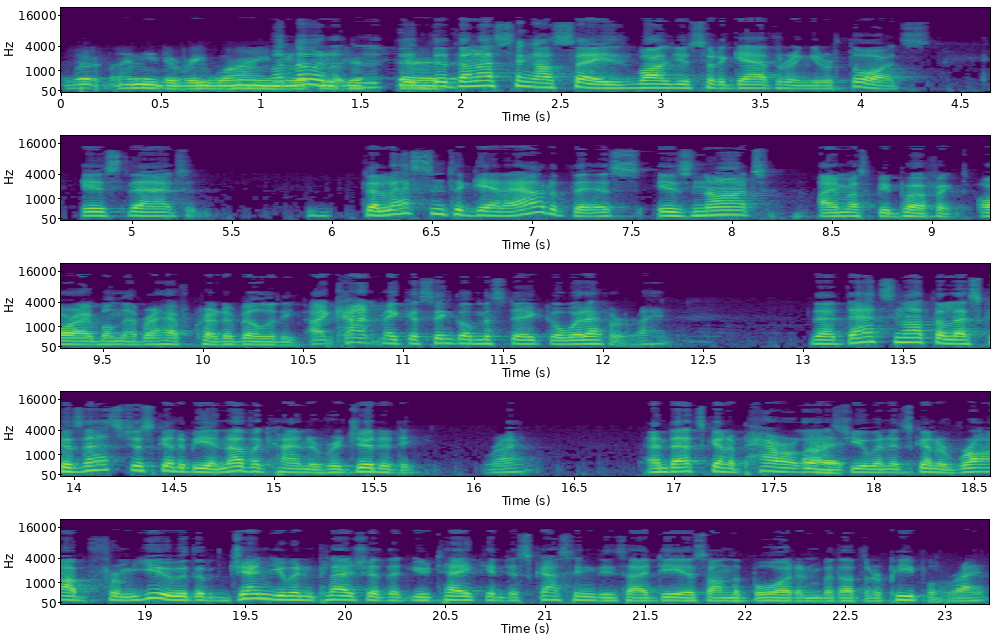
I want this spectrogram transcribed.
what I need to rewind Well, no, no the, the, the last thing I'll say is while you're sort of gathering your thoughts is that the lesson to get out of this is not I must be perfect or I will never have credibility. I can't make a single mistake or whatever, right? That that's not the less because that's just going to be another kind of rigidity, right? And that's going to paralyze Right. you and it's going to rob from you the genuine pleasure that you take in discussing these ideas on the board and with other people, right?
